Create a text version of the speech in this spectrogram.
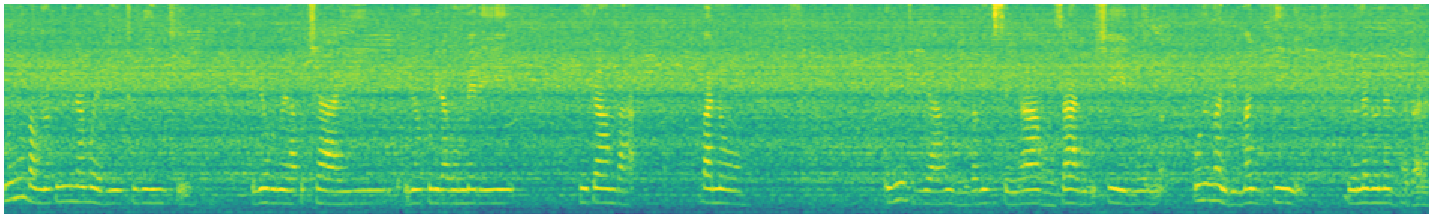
mu nyumba muno tulinamu ebintu bingi ebyokunywera ku kyayi ebyokulira mu mmere bigamba bano ebintu byabwe bamikisinga buzaali biki byona obimanyi bimaggi byonna byonna ddagala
